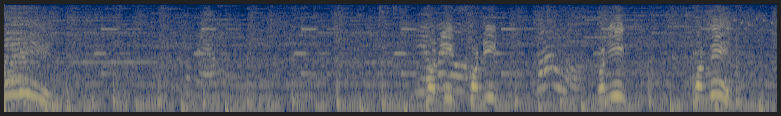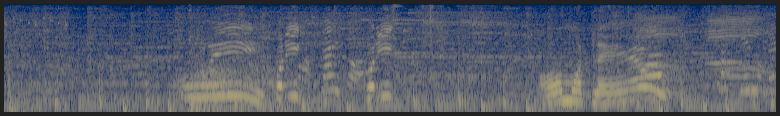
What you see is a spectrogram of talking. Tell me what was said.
อุ้ยกดอีกกดอีกได้เหรอกดอีก กดสิอุ้ยกดอีกได้เหรอกดอีกโอ้หมดแล้วเมื่อกี้หนูไม่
